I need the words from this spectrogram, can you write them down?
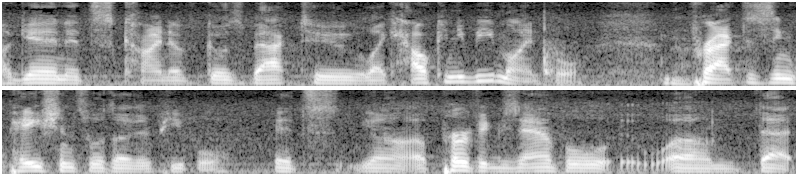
again, it's kind of goes back to like how can you be mindful? Practicing patience with other people. It's you know a perfect example um, that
